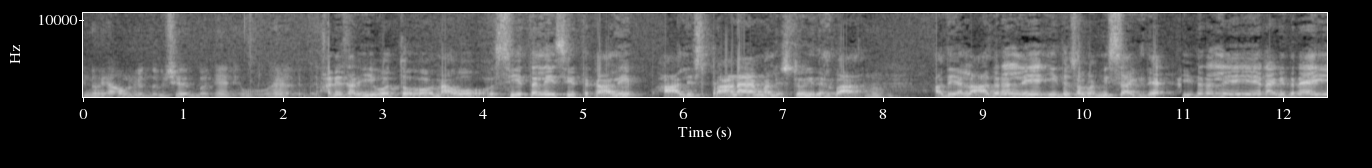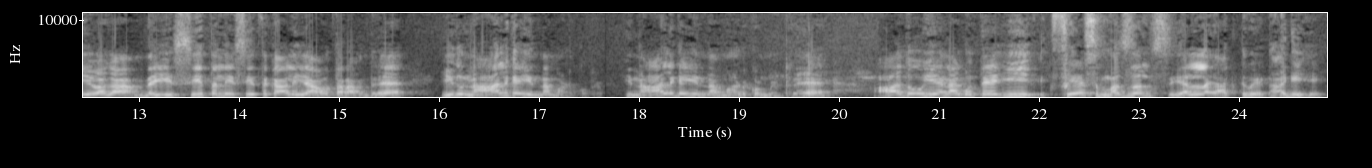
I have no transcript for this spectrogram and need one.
ಇನ್ನೂ ಯಾವ ಒಂದು ವಿಷಯದ ಬಗ್ಗೆ ನೀವು ಹೇಳಕ್ಕೆ ಬಯಸ್ತೀನಿ ಅದೇ ಸರ್ ಇವತ್ತು ನಾವು ಶೀತಲಿ ಶೀತಕಾಲಿ ಆ ಲಿಸ್ಟ್ ಪ್ರಾಣಾಯಾಮ ಲಿಸ್ಟು ಇದೆ ಅಲ್ವಾ ಅದು ಎಲ್ಲ ಅದರಲ್ಲಿ ಇದು ಸ್ವಲ್ಪ ಮಿಸ್ ಆಗಿದೆ. ಇದರಲ್ಲಿ ಏನಾಗಿದ್ರೆ ಇವಾಗ ಈ ಶೀತಲಿ ಶೀತಕಾಲಿ ಯಾವ ಥರ ಅಂದರೆ ಇದು ನಾಲ್ಗೆಯಿಂದ ಮಾಡ್ಕೋಬೇಕು. ಈ ನಾಲ್ಗೆಯಿಂದ ಮಾಡ್ಕೊಂಡ್ಬಿಟ್ರೆ ಅದು ಏನಾಗುತ್ತೆ ಈ ಫೇಸ್ ಮಸಲ್ಸ್ ಎಲ್ಲ ಆಕ್ಟಿವೇಟ್ ಆಗಿ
